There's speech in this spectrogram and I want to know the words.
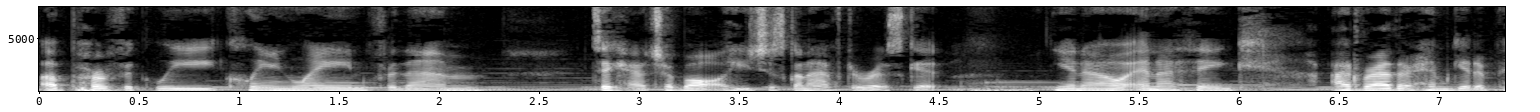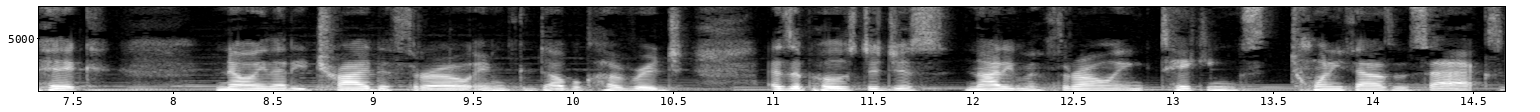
a perfectly clean lane for them to catch a ball. He's just going to have to risk it, you know? And I think I'd rather him get a pick knowing that he tried to throw in double coverage as opposed to just not even throwing, taking 20,000 sacks,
